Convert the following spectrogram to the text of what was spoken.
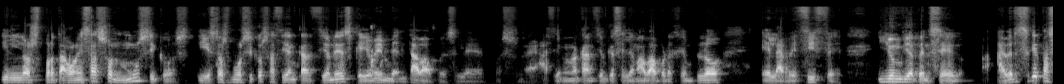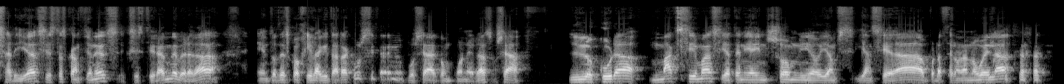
y los protagonistas son músicos y estos músicos hacían canciones que yo me inventaba, pues, le- pues, eh, hacían una canción que se llamaba, por ejemplo, El Arrecife. Y un día pensé, a ver si qué pasaría si estas canciones existieran de verdad. Entonces cogí la guitarra acústica y me puse a componerlas. O sea, locura máxima, si ya tenía insomnio y, ans- y ansiedad por hacer una novela,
